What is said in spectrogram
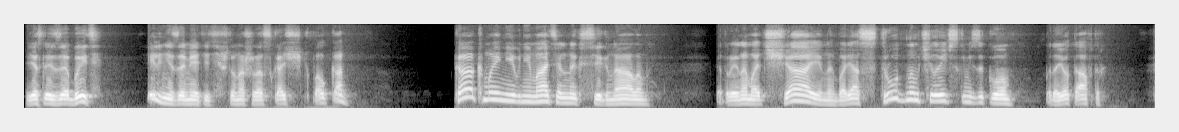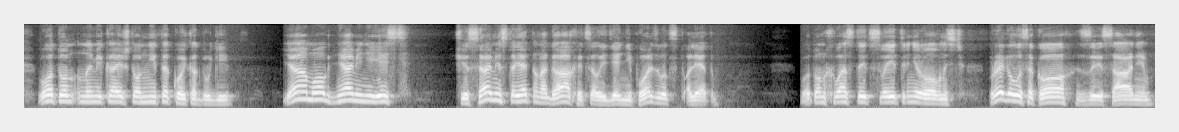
если забыть или не заметить, что наш рассказчик полкан. Как мы невнимательны к сигналам, которые нам отчаянно, борясь с трудным человеческим языком, подает автор. Вот он намекает, что он не такой, как другие. Я мог днями не есть, часами стоять на ногах и целый день не пользоваться туалетом. Вот он хвастает своей тренированностью, прыгал высоко, с зависанием,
